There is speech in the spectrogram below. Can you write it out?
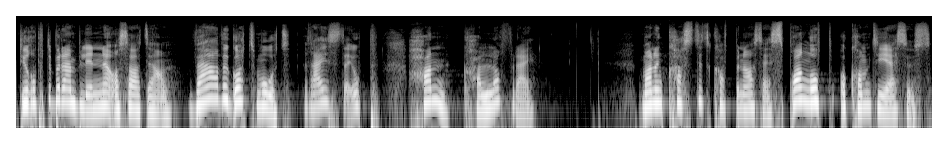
De ropte på den blinde og sa til ham, 'Vær ved godt mot, reis deg opp. Han kaller for deg.' Mannen kastet kappen av seg, sprang opp og kom til Jesus.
